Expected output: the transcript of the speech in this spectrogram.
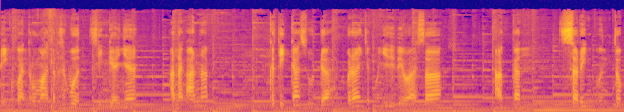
lingkungan rumah tersebut. Sehingganya anak-anak ketika sudah beranjak menjadi dewasa akan sering untuk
